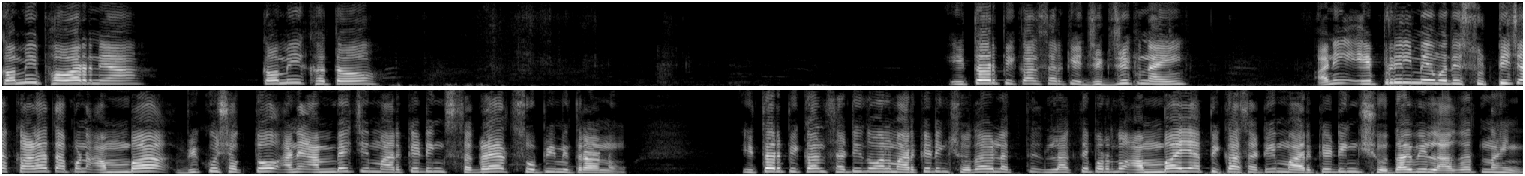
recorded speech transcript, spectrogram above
कमी फवारण्या कमी खतं इतर पिकांसारखी झिकझिक नाही. आणि एप्रिल मेमध्ये सुट्टीच्या काळात आपण आंबा विकू शकतो आणि आंब्याची मार्केटिंग सगळ्यात सोपी मित्रांनो. इतर पिकांसाठी तुम्हाला मार्केटिंग शोधावी लागते लागते परंतु आंबा या पिकासाठी मार्केटिंग शोधावी लागत नाही.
